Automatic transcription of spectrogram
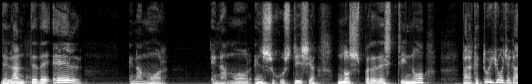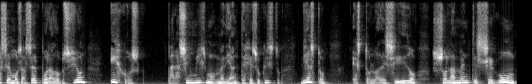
delante de Él, en amor en amor, en su justicia, nos predestinó para que tú y yo llegásemos a ser por adopción hijos para sí mismo mediante Jesucristo. Y esto, esto lo ha decidido solamente según,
